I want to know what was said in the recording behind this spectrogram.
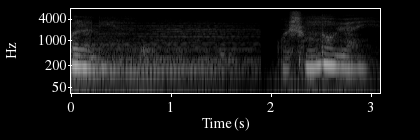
为了你，我什么都愿意。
